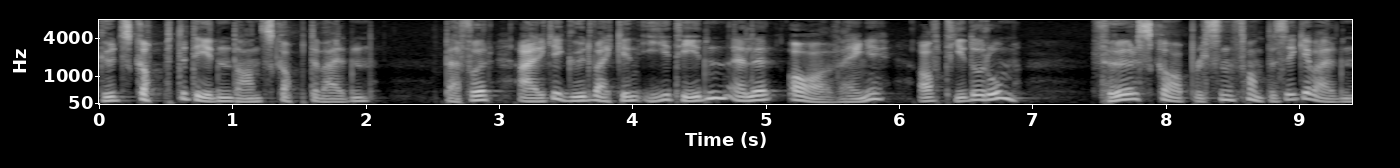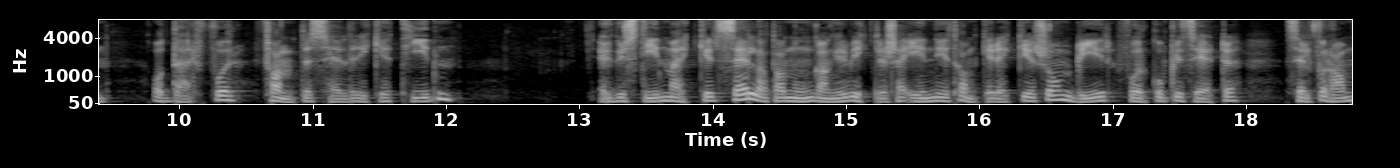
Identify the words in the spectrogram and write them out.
Gud skapte tiden da han skapte verden. Derfor er ikke Gud verken i tiden eller avhengig av tid og rom. Før skapelsen fantes ikke verden, og derfor fantes heller ikke tiden. Augustin merker selv at han noen ganger vikler seg inn i tankerekker som blir for kompliserte, selv for ham.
